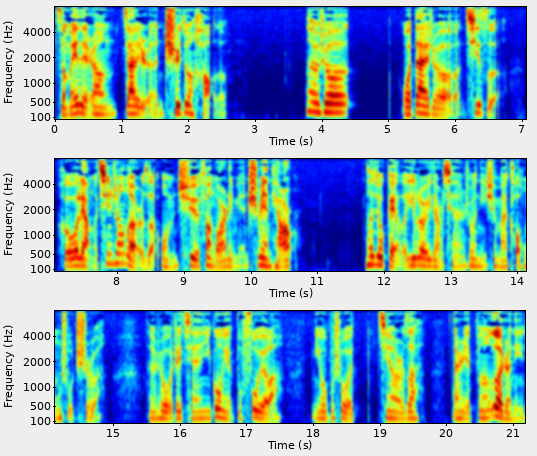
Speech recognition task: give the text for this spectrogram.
怎么也得让家里人吃一顿好的。他就说，我带着妻子和我两个亲生的儿子，我们去饭馆里面吃面条。他就给了一乐一点钱，说你去买烤红薯吃吧。他就说我这钱一共也不富裕了，你又不是我亲儿子，但是也不能饿着你。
